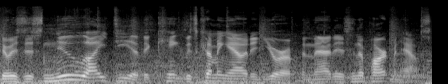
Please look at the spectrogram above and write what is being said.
There was this new idea that came, was coming out in Europe, and that is an apartment house.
